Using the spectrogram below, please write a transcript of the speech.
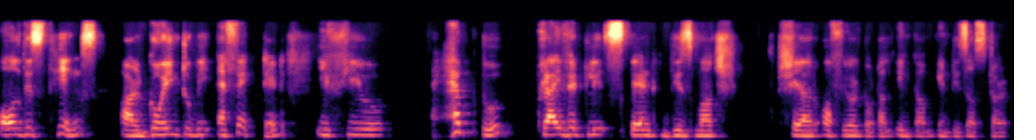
all these things are going to be affected if you have to privately spend this much share of your total income in disaster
